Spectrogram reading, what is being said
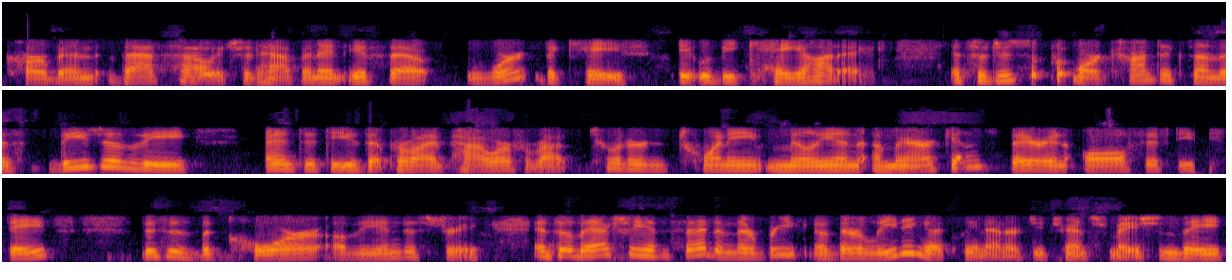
carbon. That's how it should happen. And if that weren't the case, it would be chaotic. And so, just to put more context on this, these are the entities that provide power for about 220 million Americans. They're in all 50 states. This is the core of the industry. And so they actually have said in their brief, you know, they're leading a clean energy transformation. They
